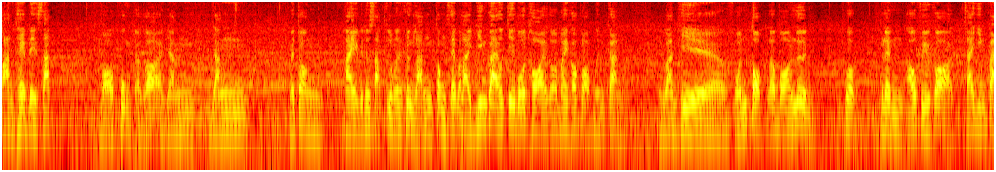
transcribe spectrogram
ปานเทพได้ซัดบอลพุ่งแต่ก็ยังยังไม่ต้องให้วิทุศักดิ์ที่ลงมาในครึ่งหลังต้องเซฟอะไร ยิงไกลของเจโบทอยก็ไม่เข้ากรอบเหมือนกัน เป็นวันที่ฝนตกแล้วบอลลื่น พวก เล่นเอาฟิลก็ใช้ยิงไกล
